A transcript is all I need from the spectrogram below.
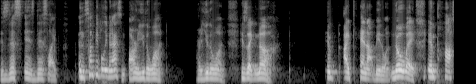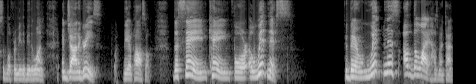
is this, is this like, and some people even ask him, Are you the one? Are you the one? He's like, No, I cannot be the one. No way. Impossible for me to be the one. And John agrees, the apostle. The same came for a witness, to bear witness of the light. How's my time?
